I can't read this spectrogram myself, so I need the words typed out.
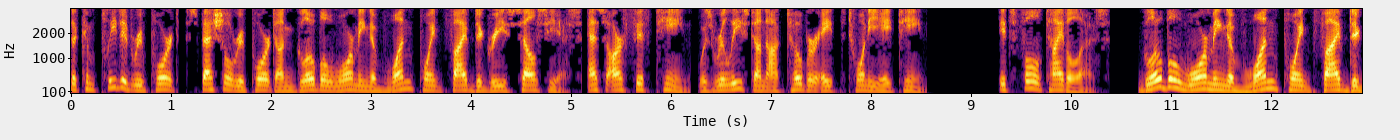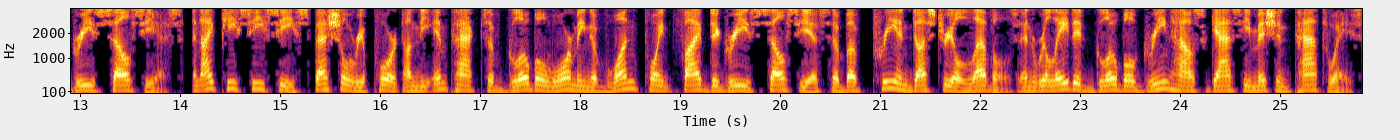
The completed report, Special Report on Global Warming of 1.5 degrees Celsius SR15, was released on October 8, 2018. Its full title is Global warming of 1.5 degrees Celsius, an IPCC special report on the impacts of global warming of 1.5 degrees Celsius above pre-industrial levels and related global greenhouse gas emission pathways,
